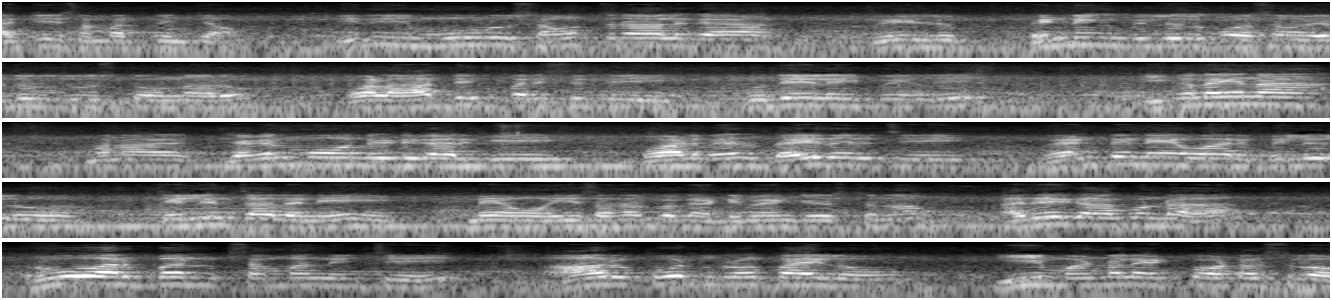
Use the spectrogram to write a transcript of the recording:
అర్జీ సమర్పించాం. ఇది మూడు సంవత్సరాలుగా వీళ్ళు పెండింగ్ బిల్లుల కోసం ఎదురు చూస్తూ ఉన్నారు. వాళ్ళ ఆర్థిక పరిస్థితి కుదేలైపోయింది. ఇకనైనా మన జగన్మోహన్ రెడ్డి గారికి వాళ్ళ మీద దయదలిచి వెంటనే వారి బిల్లులు చెల్లించాలని మేము ఈ సందర్భంగా డిమాండ్ చేస్తున్నాం. అదే కాకుండా రూ అర్బన్ సంబంధించి ఆరు కోట్ల రూపాయలు ఈ మండల హెడ్ క్వార్టర్స్లో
